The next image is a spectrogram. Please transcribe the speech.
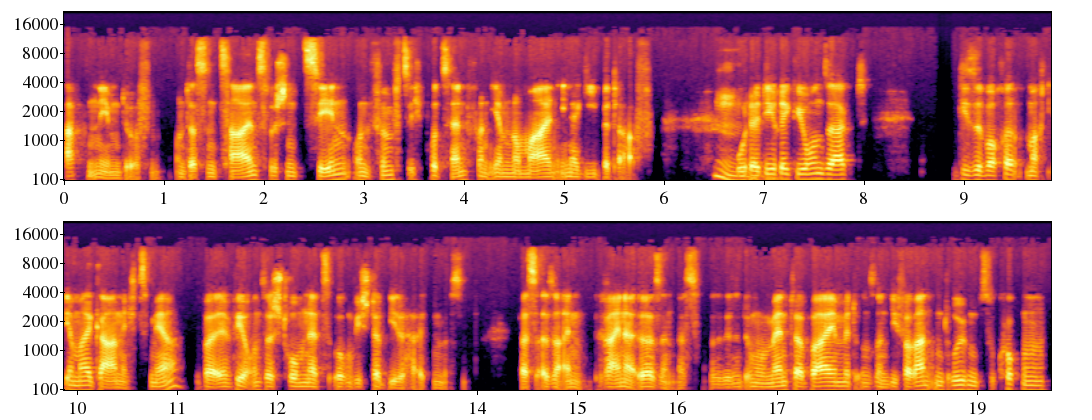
abnehmen dürfen. Und das sind Zahlen zwischen 10 und 50 Prozent von ihrem normalen Energiebedarf. Hm. Oder die Region sagt, diese Woche macht ihr mal gar nichts mehr, weil wir unser Stromnetz irgendwie stabil halten müssen was also ein reiner Irrsinn ist. Also wir sind im Moment dabei, mit unseren Lieferanten drüben zu gucken,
